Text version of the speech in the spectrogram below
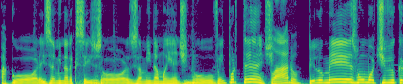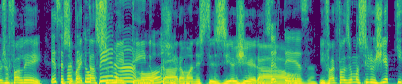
agora, examina daqui seis horas, examina amanhã de novo. É importante. Claro. Pelo mesmo motivo que eu já falei. E você vai ter que estar operar, submetendo o cara a lógico. uma anestesia geral. certeza. E vai fazer uma cirurgia que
